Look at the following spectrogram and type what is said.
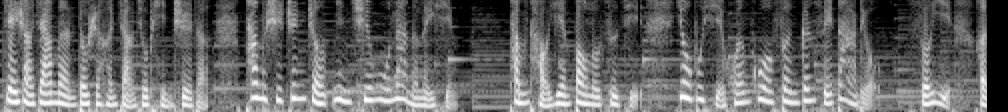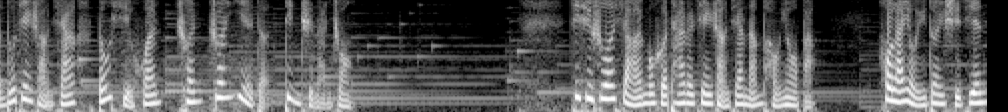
鉴赏家们都是很讲究品质的，他们是真正宁缺毋滥的类型，他们讨厌暴露自己，又不喜欢过分跟随大流，所以很多鉴赏家都喜欢穿专业的定制男装。继续说小 M 和她的鉴赏家男朋友吧。后来有一段时间，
